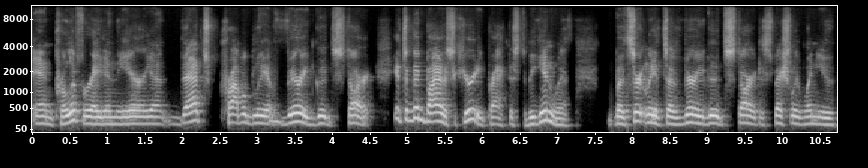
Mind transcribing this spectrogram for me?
and proliferate in the area, that's probably a very good start. It's a good biosecurity practice to begin with, but certainly it's a very good start, especially when you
